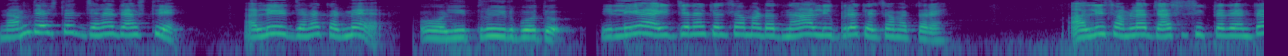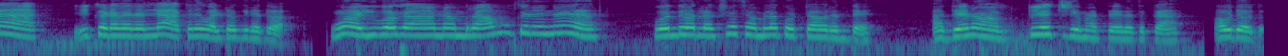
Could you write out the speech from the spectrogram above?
ನಮ್ಮ ದೇಶದಾಗ ಜನ ಜಾಸ್ತಿ? ಅಲ್ಲಿ ಜನ ಕಡಿಮೆ. ಓ, ಇದ್ರು ಇರ್ಬೋದು. ಇಲ್ಲಿ ಐದು ಜನ ಕೆಲಸ ಮಾಡೋದನ್ನ ಅಲ್ಲಿ ಇಬ್ಬರೇ ಕೆಲಸ ಮಾಡ್ತಾರೆ. ಅಲ್ಲಿ ಸಂಬಳ ಜಾಸ್ತಿ ಸಿಗ್ತದೆ ಅಂತ ಈ ಕಡೆಯವರೆಲ್ಲ ಆ ಕಡೆ ಹೊರಟೋಗಿರೋದು. ಓ, ಇವಾಗ ನಮ್ಮ ರಾಮು ಕಡೆನೇ ಒಂದೂವರೆ ಲಕ್ಷ ಸಂಬಳ ಕೊಡ್ತಾವ್ರಂತೆ ಅದೇನೋ ಪಿ ಎಚ್ ಡಿ ಮಾಡ್ತಾ ಇರೋದಕ್ಕ. ಹೌದೌದು.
